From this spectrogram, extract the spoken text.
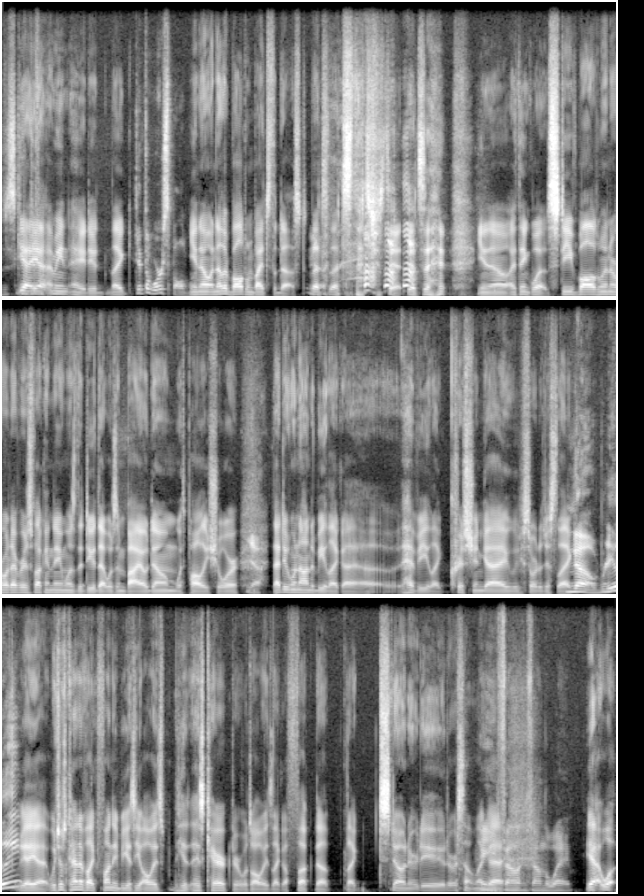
just get yeah, yeah. I mean, hey, dude, like get the worst Baldwin. you know, another Baldwin bites the dust. That's that's that's just it. That's it. You know, I think what Steve Baldwin or whatever his fucking name was, the dude that was in Biodome with Pauly Shore. Yeah. That dude went on to be like a heavy like Christian guy who sort of just like no, really? yeah, yeah, which was kind of like funny because he always his, his character was always like a fucked up like stoner dude or something like he that. found he found the way. yeah, well,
